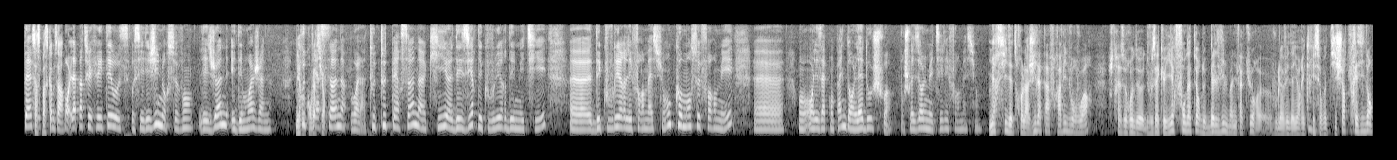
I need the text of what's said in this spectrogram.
à fait. Ça se passe comme ça. Bon, la particularité au, au CDJ, nous recevons les jeunes et des moins jeunes. Les toute reconversions. Personne, voilà, toute, toute personne qui euh, désire découvrir des métiers, euh, découvrir les formations, comment se former. euh, on, on les accompagne dans l'aide au choix pour choisir le métier, les formations. Merci d'être là. Gilles Attaf, ravi de vous revoir. Je suis très heureux de, de vous accueillir. Fondateur de Belleville Manufacture, vous l'avez d'ailleurs écrit sur votre t-shirt. Président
